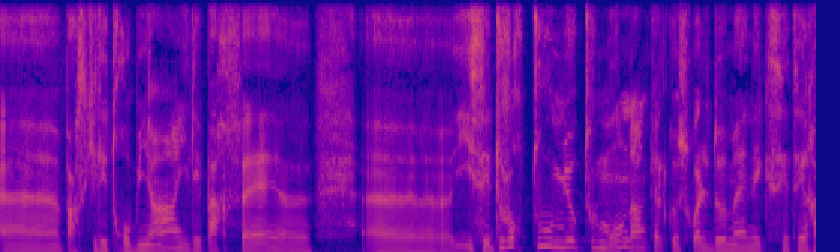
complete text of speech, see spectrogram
Euh, parce qu'il est trop bien, il est parfait, euh, euh, il sait toujours tout mieux que tout le monde, hein, quel que soit le domaine, etc.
